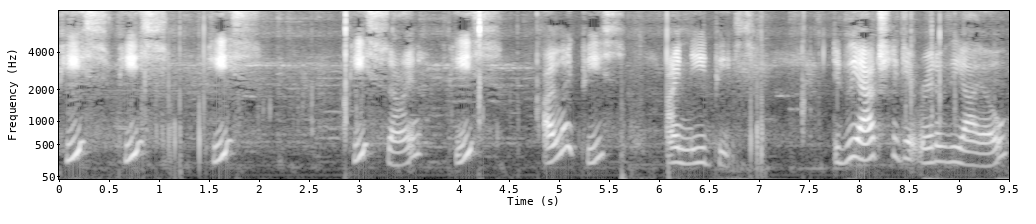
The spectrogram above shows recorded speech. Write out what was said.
Peace, peace, peace, peace sign, peace. I like peace. I need peace. Did we actually get rid of the IO?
